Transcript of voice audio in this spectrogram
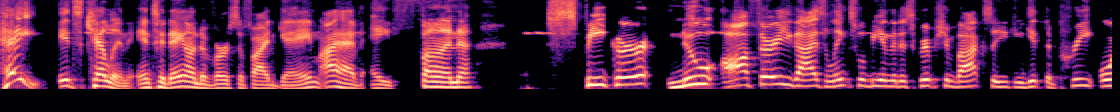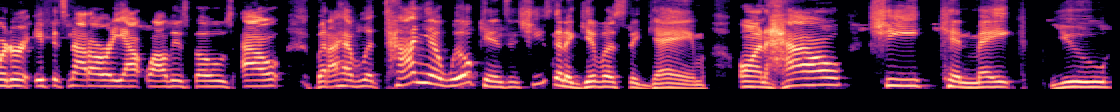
Hey, it's Kellen, and today on Diversified Game, I have a fun speaker, new author. You guys, links will be in the description box so you can get the pre-order if it's not already out while this goes out. But I have LaTonya Wilkins, and she's going to give us the game on how she can make you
